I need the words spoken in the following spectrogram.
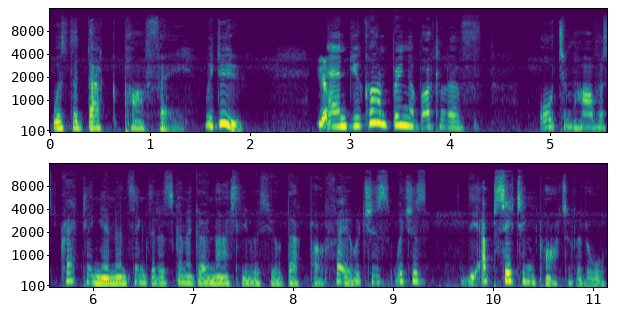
with the duck parfait. We do, Yep. and you can't bring a bottle of autumn harvest crackling in and think that it's going to go nicely with your duck parfait, which is which is the upsetting part of it all.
